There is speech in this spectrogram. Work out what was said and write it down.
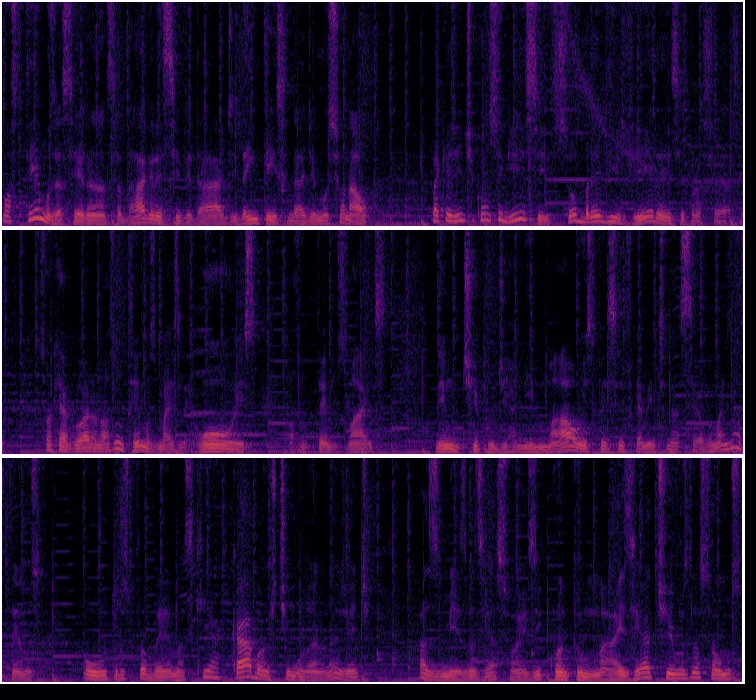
Nós temos essa herança da agressividade, da intensidade emocional para que a gente conseguisse sobreviver a esse processo. Só que agora nós não temos mais leões, nós não temos mais nenhum tipo de animal especificamente na selva, mas nós temos outros problemas que acabam estimulando na gente as mesmas reações. E quanto mais reativos nós somos,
